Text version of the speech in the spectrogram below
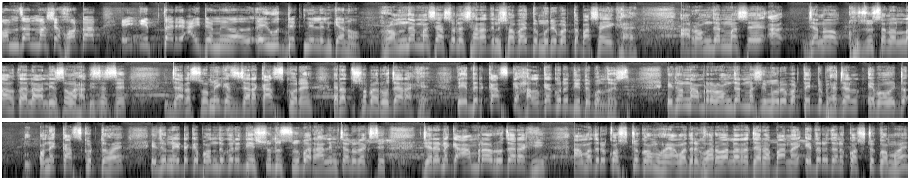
রমজান মাসে হঠাৎ এই ইফতারের আইটেম এই উদ্যোগ নিলেন কেন? রমজান মাসে আসলে সারাদিন সবাই তো মুড়ি ভর্তা বাসায় খায়। আর রমজান মাসে যেন হুজুর সাল্লাহ তালা আলী আসলাম হাদিস আছে, যারা শ্রমিক আছে, যারা কাজ করে, এরা তো সবাই রোজা রাখে। তো এদের কাজকে হালকা করে দিতে বলতে হয়েছে। এই জন্য আমরা রমজান মাসে মুড়ি ভর্তা একটু ভেজাল এবং অনেক কাজ করতে হয়। এই জন্য এটাকে বন্ধ করে দিয়ে শুধু সুপার হালিম চালু রাখছি। যারা নাকি আমরাও রোজা রাখি, আমাদেরও কষ্ট কম হয় আমাদের ঘরওয়ালারা যারা বানায় এদেরও যেন কষ্ট কম হয়।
